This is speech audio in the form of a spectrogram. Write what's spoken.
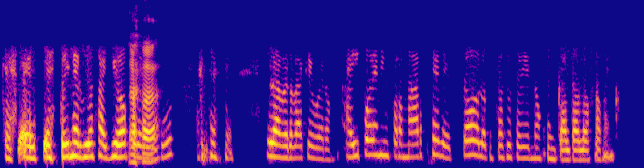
que estoy nerviosa yo por Ajá. el debut. la verdad que bueno, ahí pueden informarse de todo lo que está sucediendo en Juncal Tablao Flamenco.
